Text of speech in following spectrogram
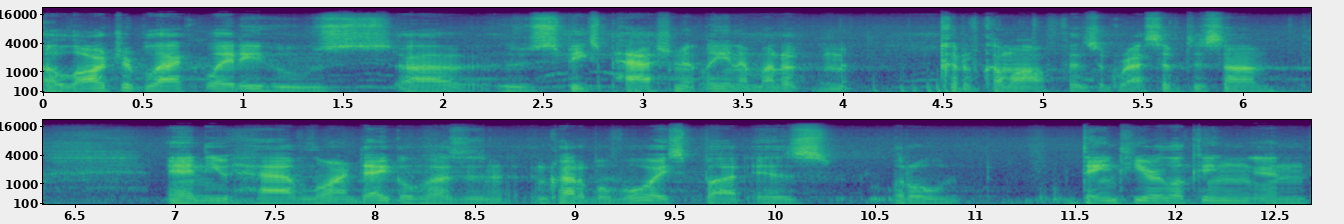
a larger black lady who's uh, who speaks passionately, and it might have, could have come off as aggressive to some. And you have Lauren Daigle, who has an incredible voice, but is a little daintier looking and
